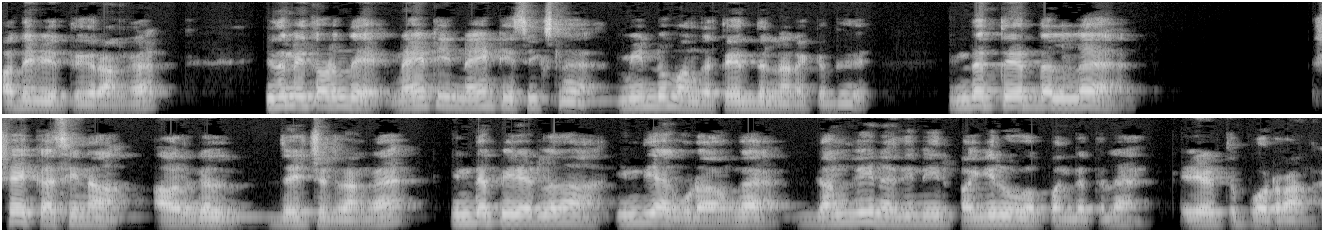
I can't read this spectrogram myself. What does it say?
பதவியேற்றுகிறாங்க. இதனைத் தொடர்ந்து நைன்டீன் நைன்டி சிக்ஸ்ல மீண்டும் அங்க தேர்தல் நடக்குது. இந்த தேர்தலில் ஷேக் ஹசீனா அவர்கள் ஜெயிச்சிடுறாங்க. இந்த பீரியட்ல தான் இந்தியா கூட அவங்க கங்கை நதிநீர் பகிர்வு ஒப்பந்தத்துல கையெழுத்து போடுறாங்க.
